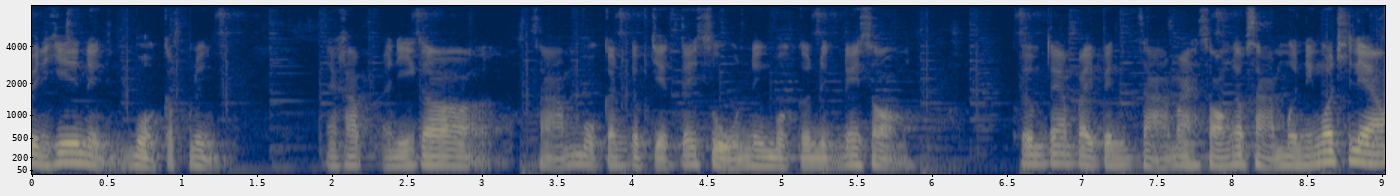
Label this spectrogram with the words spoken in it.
เป็นที่ 1 บวกกับ1นะครับอันนี้ก็ 3 บวกกันกับ 7 ได้ 0 1 บวกกับ 1 ได้ 2 เพิ่มแต้มไปเป็น3มา2กับ3เหมือนในงวดที่แล้ว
